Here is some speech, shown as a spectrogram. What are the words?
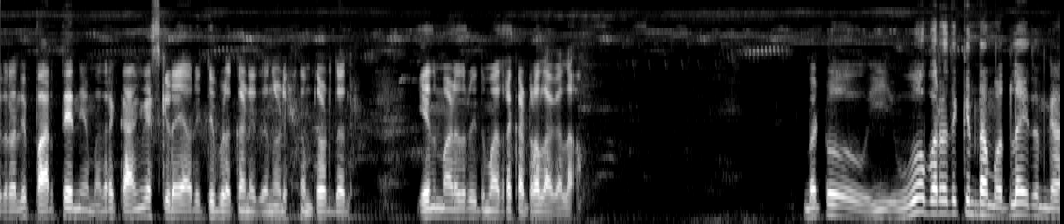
ಇದರಲ್ಲಿ ಪಾರ್ಥೇನಿಯಮ್ ಅಂದರೆ ಕಾಂಗ್ರೆಸ್ ಗಿಡ ಯಾವ ರೀತಿ ಬೆಳ್ಕೊಂಡಿದೆ ನೋಡಿ ನಮ್ಮ ತೋಟದಲ್ಲಿ. ಏನು ಮಾಡಿದ್ರು ಇದು ಮಾತ್ರ ಕಂಟ್ರೋಲ್ ಆಗೋಲ್ಲ. ಬಟ್ಟು ಈ ಹೂವು ಬರೋದಕ್ಕಿಂತ ಮೊದಲೇ ಇದನ್ನು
